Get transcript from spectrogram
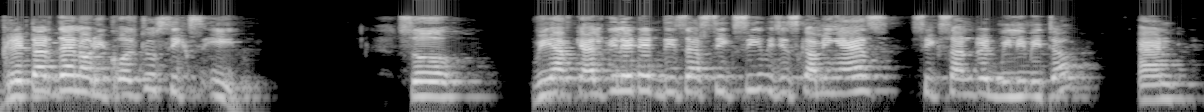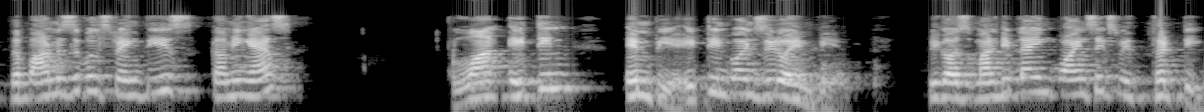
greater than or equal to 6e. So we have calculated this as 6e which is coming as 600 millimeter and the permissible strength is coming as 118 MPa, 18.0 MPa because multiplying 0.6 with 30.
